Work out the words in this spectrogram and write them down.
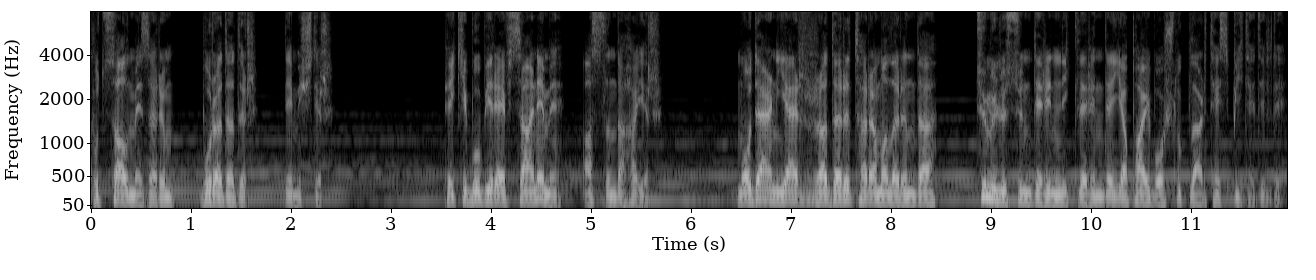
kutsal mezarım buradadır demiştir. Peki bu bir efsane mi? Aslında hayır. Modern yer radarı taramalarında tümülüsün derinliklerinde yapay boşluklar tespit edildi.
